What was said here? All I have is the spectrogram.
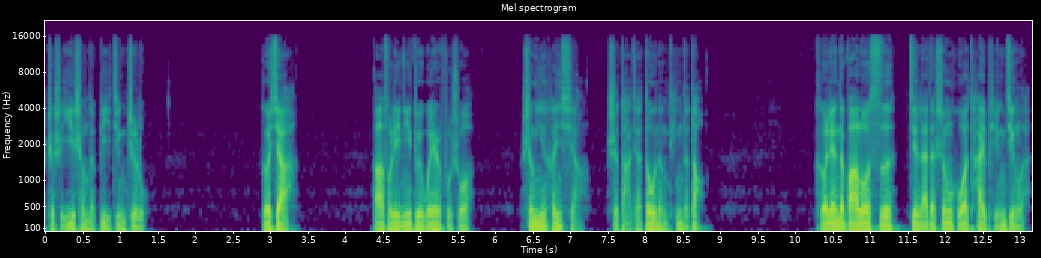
这是医生的必经之路。阁下，阿弗里尼对维尔夫说，声音很响，是大家都能听得到。可怜的巴罗斯近来的生活太平静了，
